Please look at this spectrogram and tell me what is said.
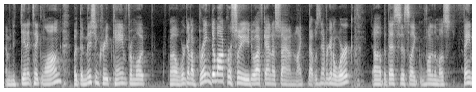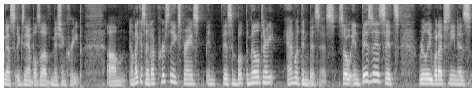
I mean, it didn't take long, but the mission creep came from what we're going to bring democracy to Afghanistan. Like, that was never going to work. Uh, but that's just like one of the most famous examples of mission creep. Um, and like I said, I've personally experienced in this in both the military and within business. So in business, it's really what I've seen is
